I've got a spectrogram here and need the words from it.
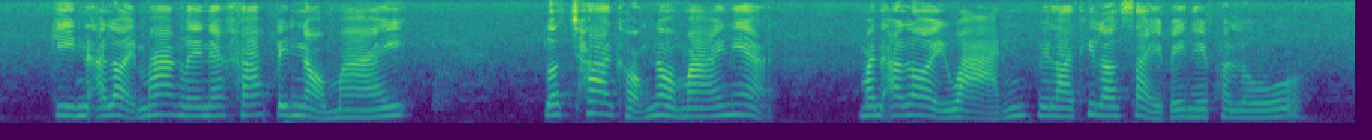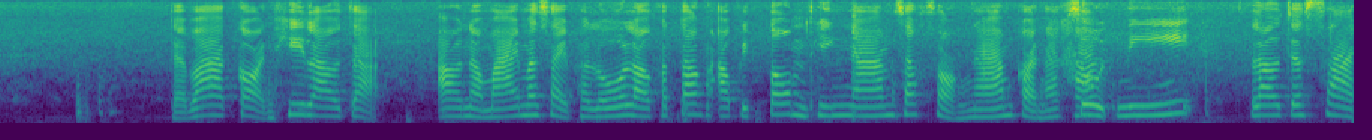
ำกินอร่อยมากเลยนะคะ เป็นหน่อไม้ รสชาติของหน่อไม้เนี่ย มันอร่อยหวานเวลาที่เราใส่ไปในพะโล้แต่ว่าก่อนที่เราจะเอาหน่อไม้มาใส่พะโล้เราก็ต้องเอาไปต้มทิ้งน้ำสักสองน้ำก่อนนะคะ สูตรนี้เราจะใส่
